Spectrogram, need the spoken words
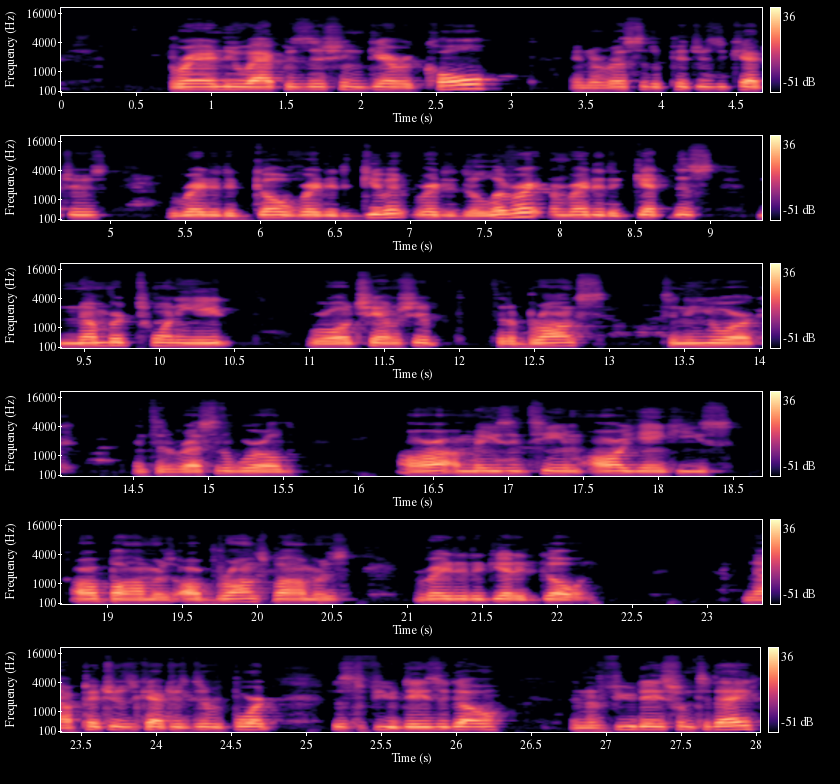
brand new acquisition, Gerrit Cole, and the rest of the pitchers and catchers ready to go, ready to give it, ready to deliver it, and ready to get this number 28 World Championship to the Bronx, to New York, and to the rest of the world. Our amazing team, our Yankees, our Bombers, our Bronx Bombers, ready to get it going. Now, pitchers and catchers did report just a few days ago, and in a few days from today,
